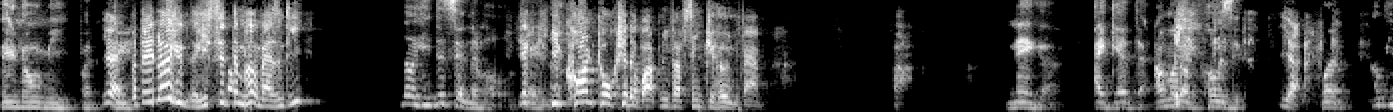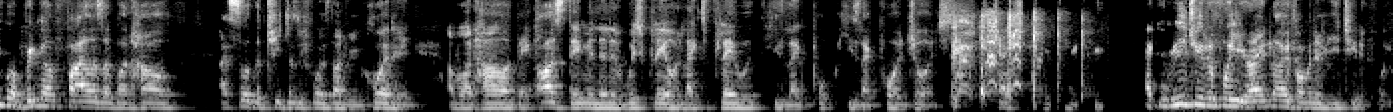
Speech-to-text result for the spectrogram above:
they know me. But yeah, dude, but they know him though. He sent them home, hasn't he? no, he did send them home. Like, you can't talk shit about me if I've sent you home, fam. Ah. Nigga, I get that. I'm not it. Yeah. But how people bring up files about how I saw the tweet just before we started recording about how they asked Damian Lillard which player would like to play with. He's like, "Poor- he's like Paul George. I can retweet it for you right now if I'm gonna retweet it for you.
